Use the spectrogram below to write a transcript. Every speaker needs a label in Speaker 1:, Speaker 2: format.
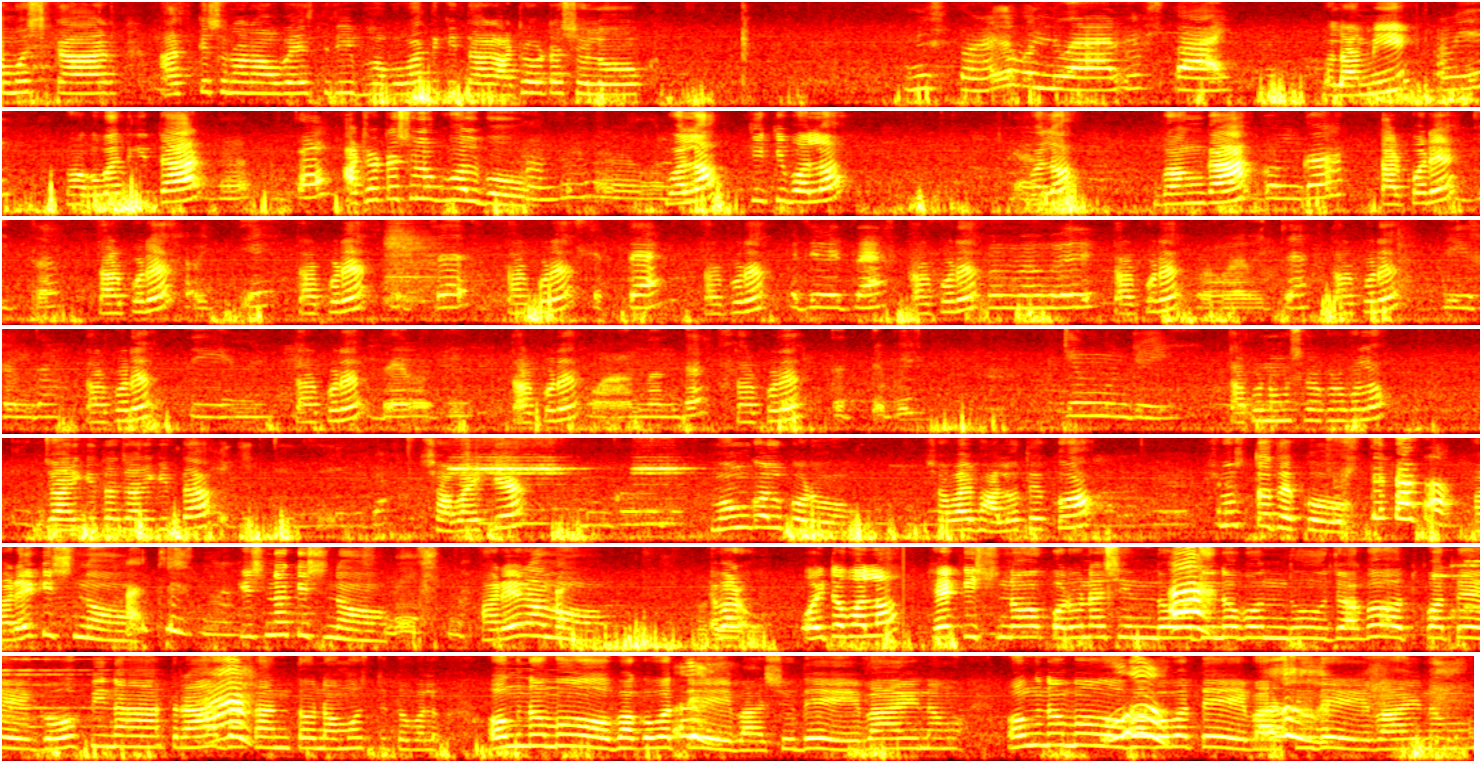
Speaker 1: নমস্কার। আজকে শোনানো হবে শ্রী ভগবত গীতার আঠেরোটা শ্লোক। বলো আমি ভগবত গীতার আঠেরোটা শ্লোক বলব। বলো কি কি বলো? বলো গঙ্গা
Speaker 2: গঙ্গা
Speaker 1: তারপরে? তারপরে? তারপরে? তারপরে? তারপরে? তারপরে? তারপরে? তারপরে? তারপরে? তারপরে? তারপরে? তারপরে? তারপর নমস্কার করে বলো। জয় গীতা জয় গীতা। সবাইকে মঙ্গল করো। সবাই ভালো থেকো সুস্থ থেকো। হরে কৃষ্ণ। কৃষ্ণ কৃষ্ণ। হরে রাম। এবার ওইটা বলো। হে কৃষ্ণ, করুণা সিন্ধু, দীনবন্ধু জগৎপতে গোপীনাথ, রাধাকান্ত নমস্তিত বলো। ওং নমো ভগবতে বাসুদেবায় নমো। ওং নমো ভগবতে বাসুদেবায় নমো।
